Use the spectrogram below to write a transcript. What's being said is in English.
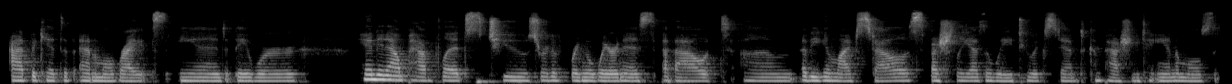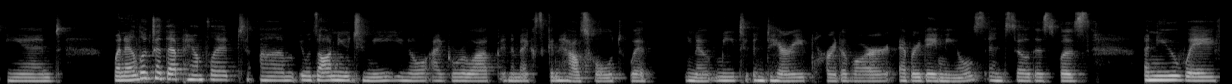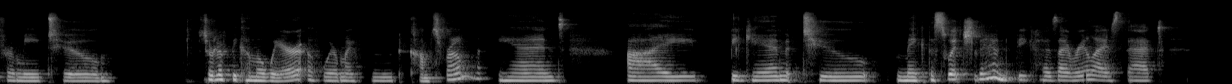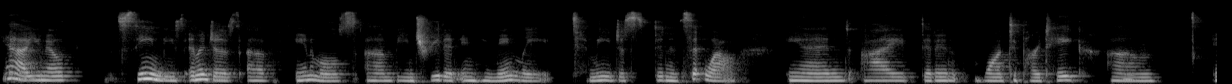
advocates of animal rights, and they were handing out pamphlets to sort of bring awareness about um, a vegan lifestyle, especially as a way to extend compassion to animals. And when I looked at that pamphlet, um, it was all new to me. You know, I grew up in a Mexican household with, you know, meat and dairy part of our everyday meals. And so this was a new way for me to sort of become aware of where my food comes from. And I began to make the switch then because I realized that, yeah, you know, seeing these images of animals um, being treated inhumanely to me just didn't sit well. And I didn't want to partake um,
